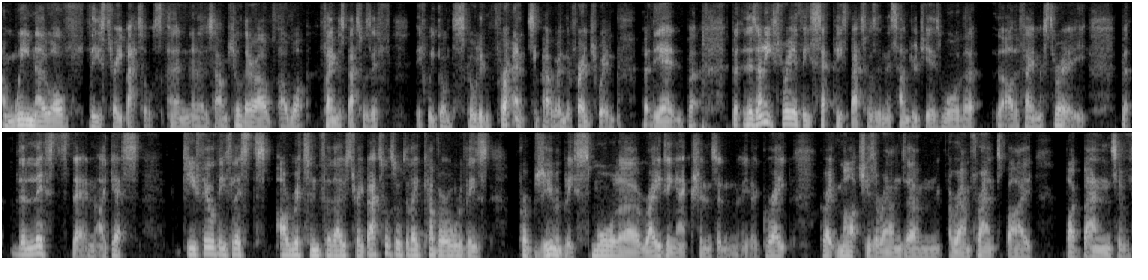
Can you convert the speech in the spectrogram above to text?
and we know of these three battles, and, and as I'm sure there are, are what famous battles if if we'd gone to school in France about when the French win at the end. But but there's only three of these set piece battles in this hundred years war that, that are the famous three. But the lists then, I guess, do you feel these lists are written for those three battles, or do they cover all of these presumably smaller raiding actions and you know great great marches around um, around France by by bands of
